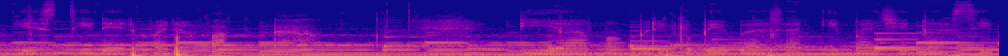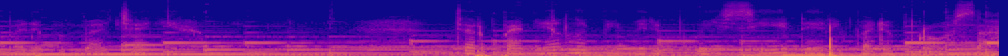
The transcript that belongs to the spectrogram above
sugesti daripada fakta. Dia memberi kebebasan imajinasi pada pembacanya. Cerpennya lebih mirip puisi daripada prosa.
